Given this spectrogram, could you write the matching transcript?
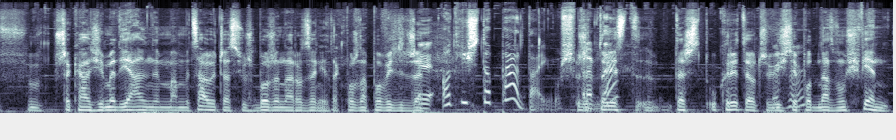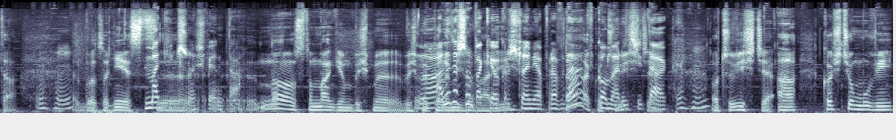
w przekazie medialnym mamy cały czas już Boże Narodzenie. Tak można powiedzieć, że, E, Od listopada już, że prawda? to jest e, też ukryte oczywiście Mhm. pod nazwą święta, Mhm. bo to nie jest... Magiczne e, święta. No, z tą magią byśmy, byśmy No, ale też są takie określenia, prawda? Tak, w komercji, oczywiście. tak. Mhm. Oczywiście, a Kościół mówi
